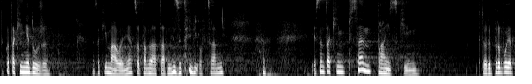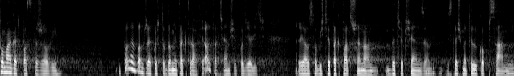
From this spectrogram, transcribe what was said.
tylko taki nieduży. Taki mały, nie? Co tam lata między tymi owcami. Jestem takim psem pańskim, który próbuje pomagać pasterzowi. I powiem wam, że jakoś to do mnie tak trafia, ale tak chciałem się podzielić, że ja osobiście tak patrzę na bycie księdzem. Jesteśmy tylko psami,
